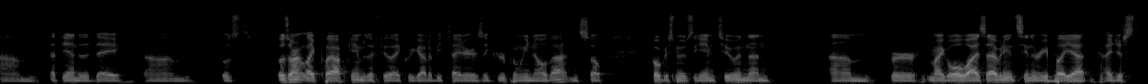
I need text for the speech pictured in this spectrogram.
um, at the end of the day, um, those those aren't like playoff games. I feel like we got to be tighter as a group, and we know that. And so, focus moves to game two, and then um, for my goal wise, I haven't even seen the replay yet. I just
